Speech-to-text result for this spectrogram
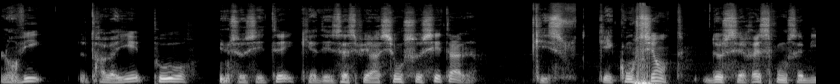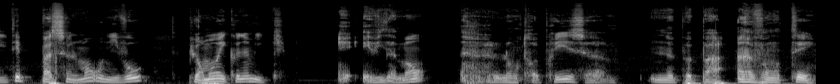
l'envie de travailler pour une société qui a des aspirations sociétales, qui, qui est consciente de ses responsabilités, pas seulement au niveau purement économique. Et évidemment, l'entreprise euh, ne peut pas inventer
